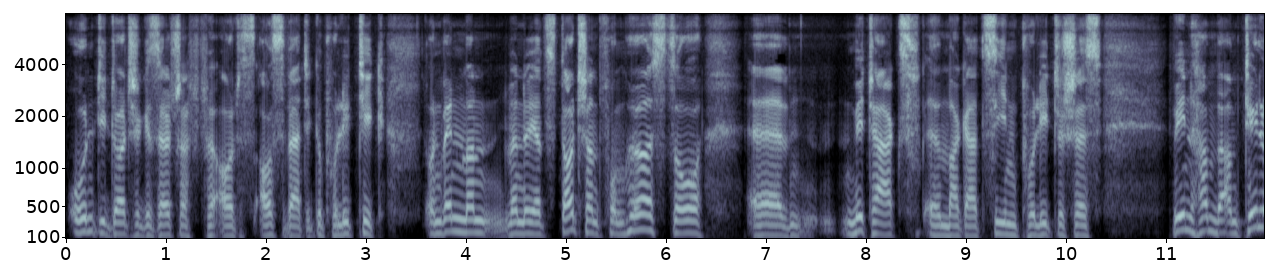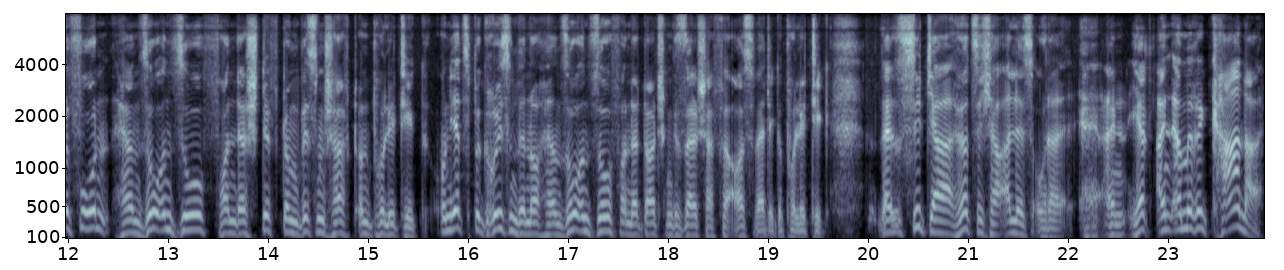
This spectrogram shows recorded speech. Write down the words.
und die Deutsche Gesellschaft für Aus Auswärtige Politik. Und wenn man, wenn du jetzt Deutschlandfunk hörst, so äh, Mittagsmagazin, äh, politisches, Wen haben wir am Telefon? Herrn so und so von der Stiftung Wissenschaft und Politik. Und jetzt begrüßen wir noch Herrn so und so von der Deutschen Gesellschaft für Auswärtige Politik. Das sieht ja, hört sich ja alles oder äh, ein, ein Amerikaner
